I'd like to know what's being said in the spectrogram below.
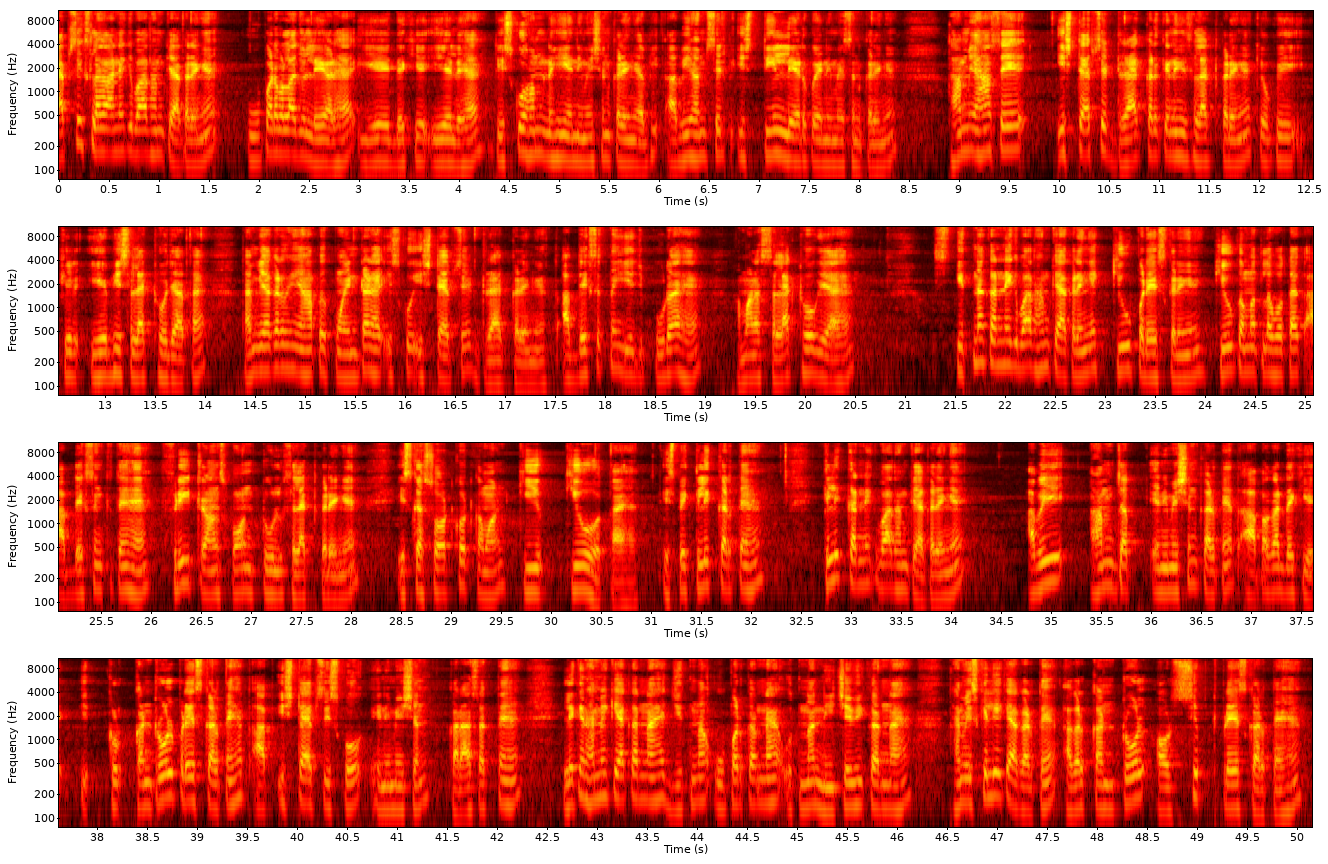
F6 लगाने के बाद हम क्या करेंगे, ऊपर वाला जो लेयर है, ये देखिए, ये है तो इसको हम नहीं एनिमेशन करेंगे अभी। अभी हम सिर्फ़ इस तीन लेयर को एनिमेशन करेंगे। तो हम यहाँ से इस टाइप से ड्रैग करके नहीं सेलेक्ट करेंगे, क्योंकि फिर ये भी सिलेक्ट हो जाता है। तो हम क्या करेंगे, यहाँ पे पॉइंटर है, इसको इस टाइप से ड्रैग करेंगे। तो आप देख सकते हैं, ये जो पूरा है हमारा सेलेक्ट हो गया है। इतना करने के बाद हम क्या करेंगे? क्यू प्रेस करेंगे। क्यू का मतलब होता है कि आप देख सकते हैं फ्री ट्रांसफॉर्म टूल सेलेक्ट करेंगे। इसका शॉर्टकट कमांड क्यू क्यू होता है। इस पर क्लिक करते हैं। क्लिक करने के बाद हम क्या करेंगे? अभी हम जब एनिमेशन करते हैं तो आप अगर देखिए कंट्रोल प्रेस करते हैं तो आप इस टाइप से इसको एनिमेशन करा सकते हैं। लेकिन हमें क्या करना है? जितना ऊपर करना है, उतना नीचे भी करना है। हम इसके लिए क्या करते हैं? अगर कंट्रोल और शिफ्ट प्रेस करते हैं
